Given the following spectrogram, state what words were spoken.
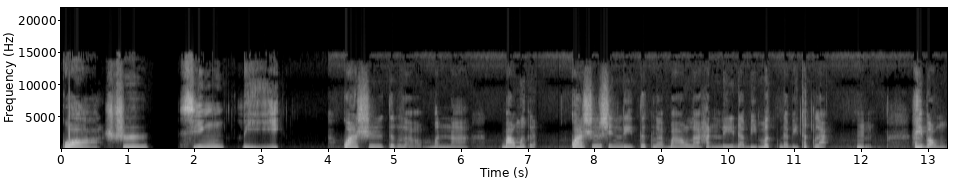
挂失行李？ qua sư tức là mình à, báo mất á. qua sư sinh lý tức là báo là hành lý đã bị mất, đã bị thất lạc. Ừ. ừ. Hy vọng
